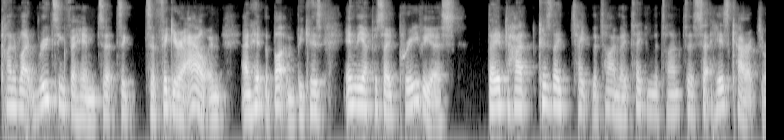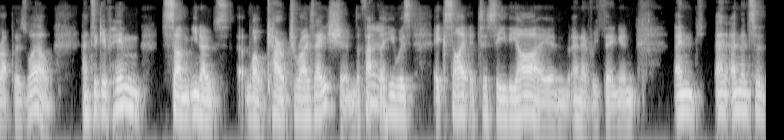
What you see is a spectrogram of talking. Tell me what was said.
kind of like rooting for him to to to figure it out and and hit the button because in the episode previous they'd had because they take the time they'd taken the time to set his character up as well and to give him some you know well characterization the fact mm. that he was excited to see the eye and and everything and and and and then to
